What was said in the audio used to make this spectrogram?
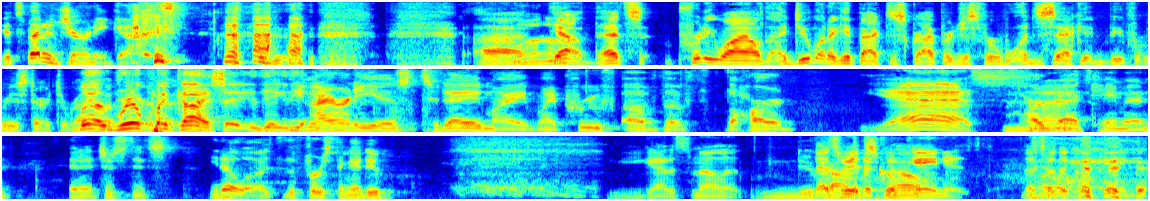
It's been a journey, guys. Uh, Yeah, that's pretty wild. I do want to get back to Scrapper just for one second before we start to wrap well, up real here. quick, guys. uh, The, the irony is today my my proof of the the hard yes. hardback Nice. came in, and it just it's you know uh, the first thing I do. You got to smell it. New That's where the smell. cocaine is. That's where the cocaine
